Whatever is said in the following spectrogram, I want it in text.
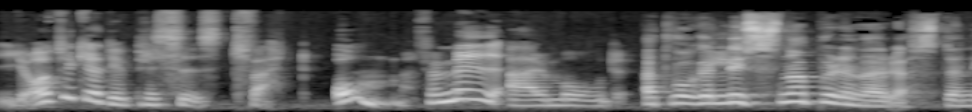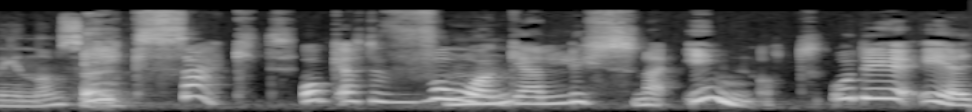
Jag tycker att det är precis tvärtom. För mig är mod Att våga lyssna på den där rösten inom sig. Exakt! Och att våga lyssna inåt. Och det är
